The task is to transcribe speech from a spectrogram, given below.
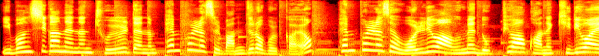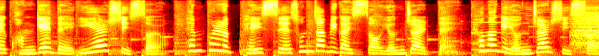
이번 시간에는 조율되는 팸플렛을 만들어 볼까요? 팸플렛의 원리와 음의 높이와 관의 길이와의 관계에 대해 이해할 수 있어요. 팸플렛 베이스에 손잡이가 있어 연주할 때 편하게 연주할 수 있어요.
